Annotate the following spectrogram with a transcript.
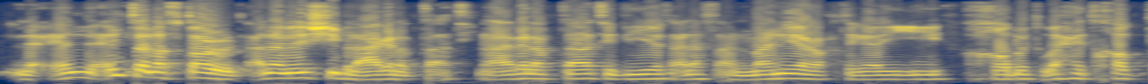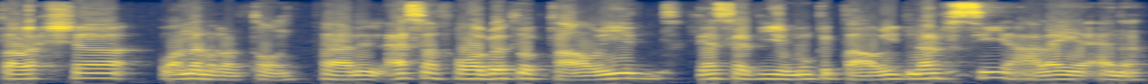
لأن أنت نفترض أنا ماشي بالعجلة بتاعتي. العجلة بتاعتي ديت أنا في ألمانيا رحت جاي خابط واحد خبطة وحشة وأنا الغلطان. فللأسف هو بيطلب تعويض جسدي وممكن تعويض نفسي عليا أنا.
